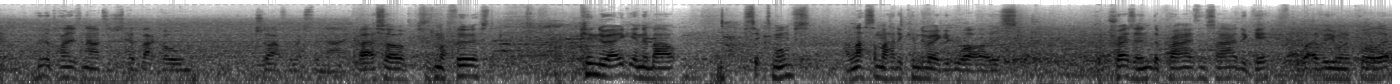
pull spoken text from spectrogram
it. I think the plan is now to just head back home, for the rest of the night. Right, so this is my first Kinder Egg in about six months. And last time I had a Kinder Egg, it was the present, the prize inside, the gift, whatever you want to call it,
